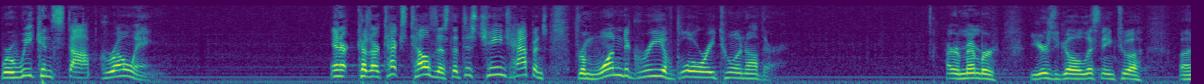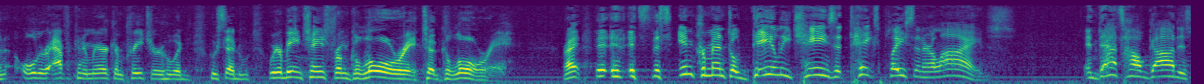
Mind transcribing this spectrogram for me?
where we can stop growing. Because our, our text tells us that this change happens from one degree of glory to another. I remember years ago listening to a, an older African American preacher who, would, who said, We're being changed from glory to glory. Right? It, it, it's this incremental daily change that takes place in our lives. And that's how God is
